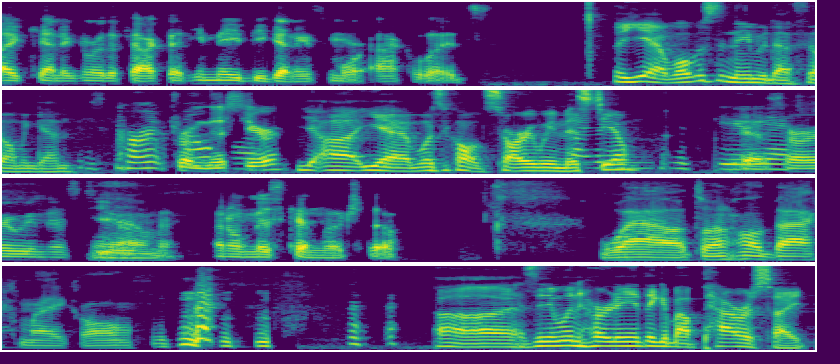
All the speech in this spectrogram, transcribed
I can't ignore the fact that he may be getting some more accolades. Yeah, what was the name of that film again? His current From this year? Yeah, uh, yeah. What's it called? Sorry, we missed you. It's you, Yeah, sorry we missed you. Yeah. I don't miss Ken Loach though. wow, don't hold back, Michael. Uh, has anyone heard anything about Parasite?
